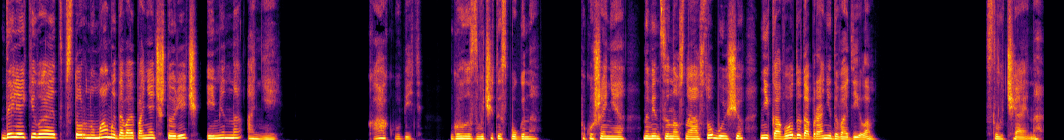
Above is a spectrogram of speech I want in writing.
Делия кивает в сторону мамы, давая понять, что речь именно о ней. «Как убить?» — голос звучит испуганно. Покушение на венценосную особу еще никого до добра не доводило. «Случайно»,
